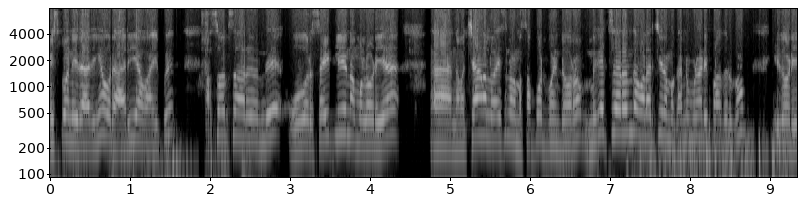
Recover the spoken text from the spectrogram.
மிஸ் பண்ணிடாதீங்க. ஒரு அரிய வாய்ப்பு. அசோக் சார் வந்து ஒவ்வொரு சைட்லயும் நம்மளுடைய நம்ம சேனல் வயசுல நம்ம சப்போர்ட் பண்ணிட்டு வரோம் மிகச்சிறந்த வளர்ச்சி நம்ம கண்ணு முன்னாடி பார்த்துருக்கோம். இதோடைய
